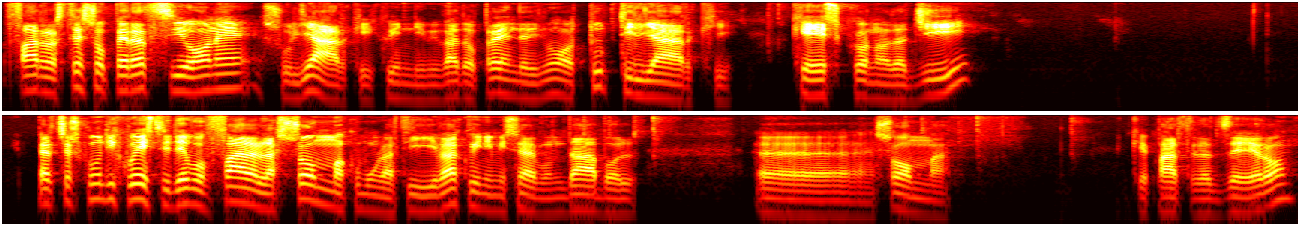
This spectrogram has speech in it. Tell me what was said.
fare la stessa operazione sugli archi, quindi mi vado a prendere di nuovo tutti gli archi che escono da G, per ciascuno di questi devo fare la somma cumulativa, quindi mi serve un double eh, somma che parte da 0.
